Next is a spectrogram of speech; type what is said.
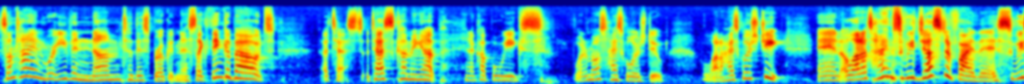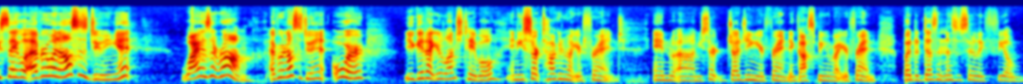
Sometimes we're even numb to this brokenness. Like, think about a test. A test coming up in a couple weeks. What do most high schoolers do? A lot of high schoolers cheat. And a lot of times we justify this. We say, well, everyone else is doing it. Why is it wrong? Everyone else is doing it. Or you get at your lunch table and you start talking about your friend and um, you start judging your friend and gossiping about your friend. But it doesn't necessarily feel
